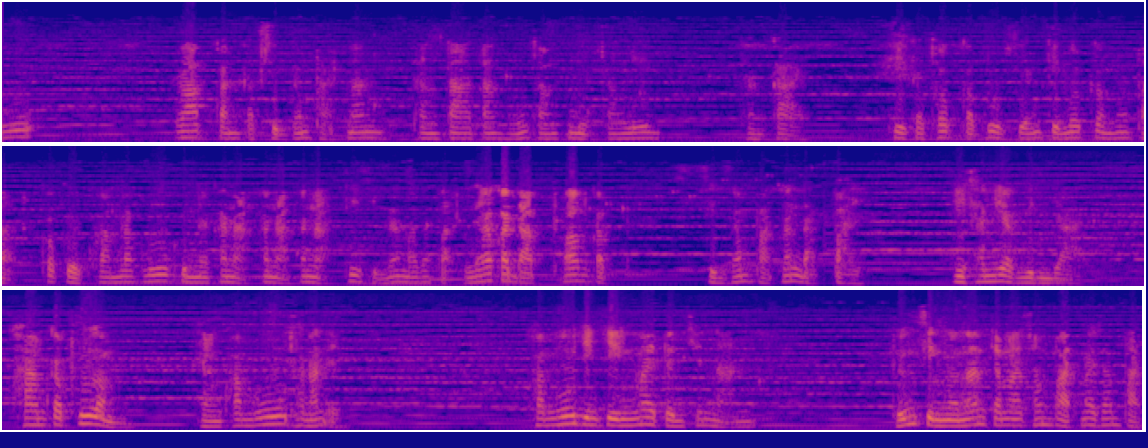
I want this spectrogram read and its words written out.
รู้ รับกันกับสิ่งสัมผัสนั้นทางตาทางหูทางจมูกทางลิ้นทางกาย ที่กระทบกับรูปเสียงกลิ่นรสเครื่องสัมผัสก็เกิดความรับรู้ขึ้นในขณะขณะขณะที่สิ่งนั้นมาสัมผัส แล้วก็ดับพร้อมกับสิ่งสัมผัสนั้นดับไปนี่ท่านเรียกวิญญาณความกระเพื่อมแห่งความรู้เท่านั้นเอง ความรู้จริง ๆ ไม่เป็นเช่นนั้น ถึงสิ่งเหล่านั้นจะมาสัมผัสไม่สัมผัส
